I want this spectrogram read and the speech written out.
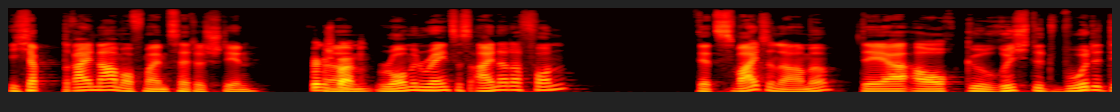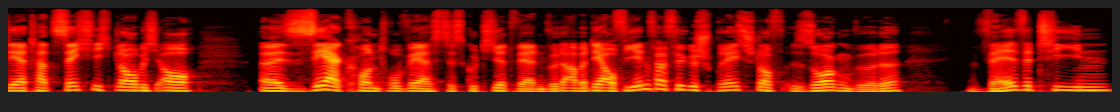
Ich habe drei Namen auf meinem Zettel stehen. Bin gespannt. Ähm, Roman Reigns ist einer davon. Der zweite Name, der auch gerüchtet wurde, der tatsächlich, glaube ich, auch äh, sehr kontrovers diskutiert werden würde, aber der auf jeden Fall für Gesprächsstoff sorgen würde, Velveteen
